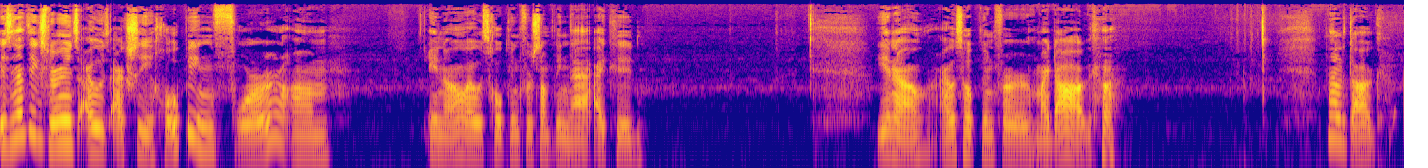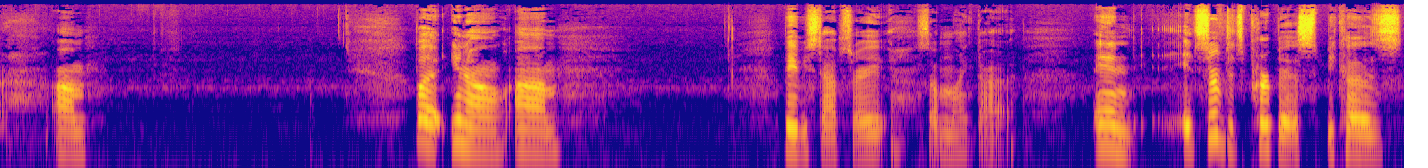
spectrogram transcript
isn't that the experience I was actually hoping for? Um, you know, I was hoping for something that I could, you know, I was hoping for my dog. Not a dog. Um, but, you know, um, baby steps, right? Something like that. And it served its purpose because,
